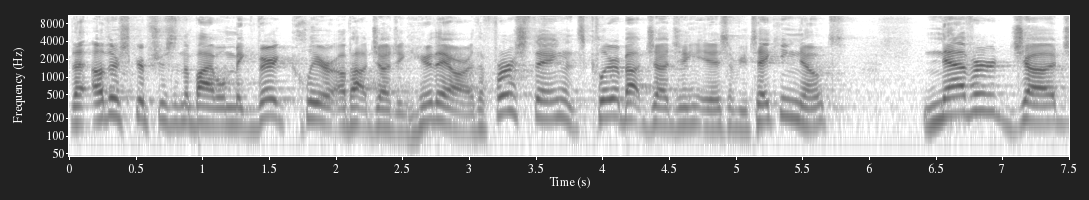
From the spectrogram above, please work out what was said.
that other scriptures in the Bible make very clear about judging. Here they are. The first thing that's clear about judging is if you're taking notes, never judge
